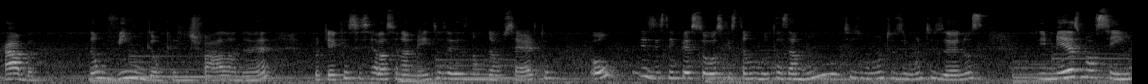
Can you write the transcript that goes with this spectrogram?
acaba, não vingam, que a gente fala, né? Por que, que esses relacionamentos eles não dão certo? Ou existem pessoas que estão juntas há muitos, muitos e muitos anos e mesmo assim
